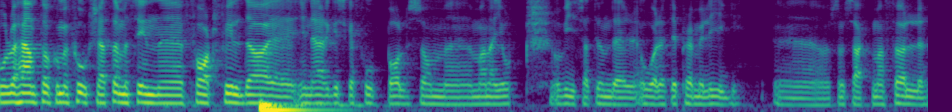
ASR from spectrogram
Wolverhampton kommer fortsätta med sin eh, fartfyllda, eh, energiska fotboll som eh, man har gjort och visat under året i Premier League. Som sagt, man föll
